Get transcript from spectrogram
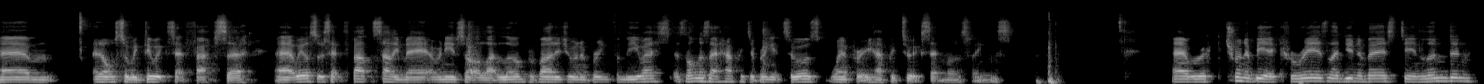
Um, and also we do accept FAFSA. Uh, we also accept Sallie Mae or any sort of like loan providers you want to bring from the US. As long as they're happy to bring it to us, we're pretty happy to accept most things. Uh, we're trying to be a careers-led university in London.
